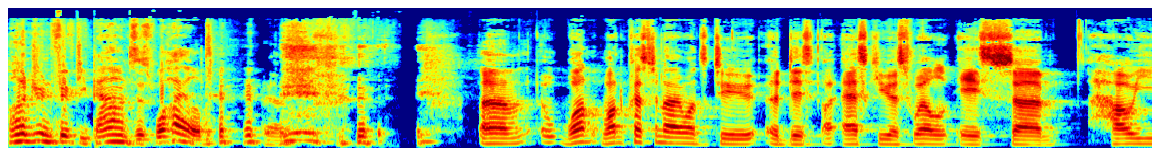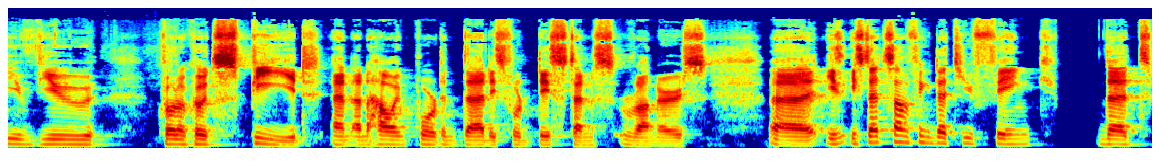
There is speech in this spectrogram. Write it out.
150 pounds. It's wild. yeah. um, one one question I wanted to uh, dis- uh, ask you as well is um, how you view quote unquote speed and, and how important that is for distance runners. Uh, is, is that something that you think that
